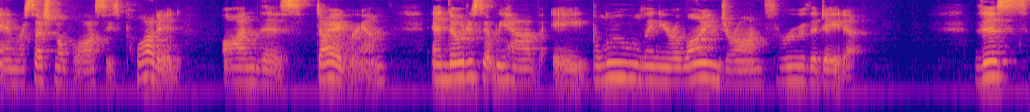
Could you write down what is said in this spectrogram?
and recessional velocities plotted on this diagram, and notice that we have a blue linear line drawn through the data. This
